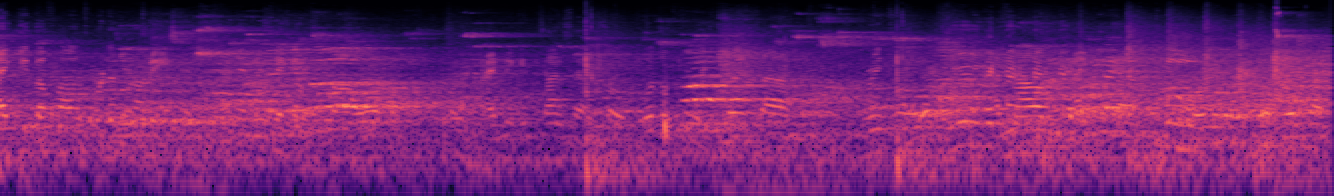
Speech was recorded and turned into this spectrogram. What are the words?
I give a foul for the three, and then the second foul, I make it cancel. So both of them is a free uh, throw, and now I make it.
